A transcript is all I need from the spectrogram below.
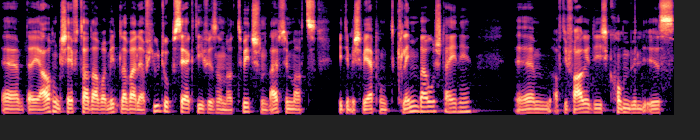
äh, der ja auch ein Geschäft hat, aber mittlerweile auf YouTube sehr aktiv ist und auf Twitch und Livestream macht mit dem Schwerpunkt Klemmbausteine. Ähm, auf die Frage, die ich kommen will, ist,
